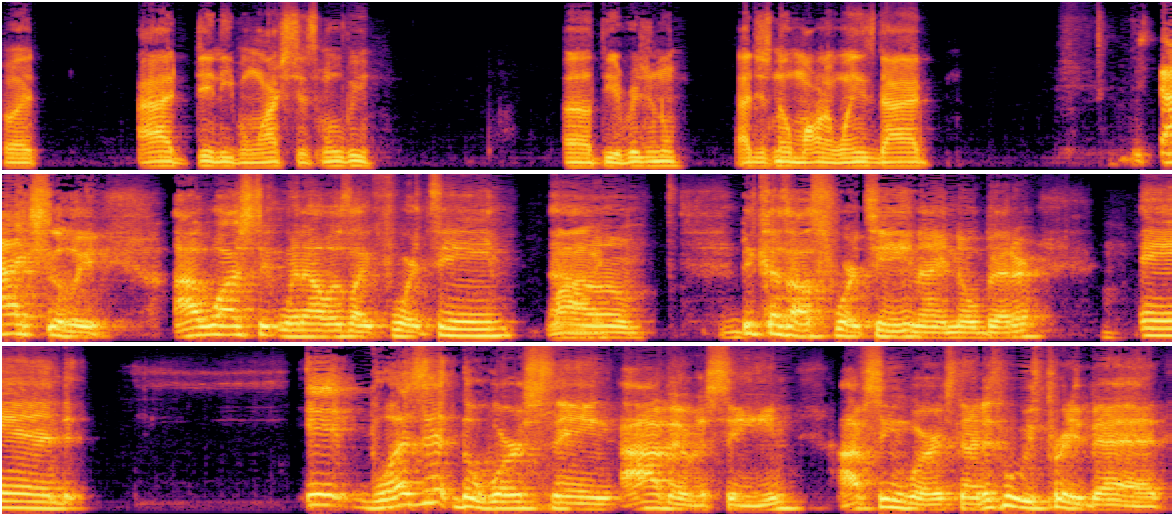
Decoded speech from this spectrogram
but I didn't even watch this movie, uh, the original. I just know Marlon Wayans died. Actually, I watched it when I was like 14. Why? Um, because I was 14, I know better. And it wasn't the worst thing I've ever seen. I've seen worse. Now, this movie's pretty bad,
